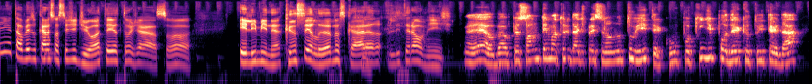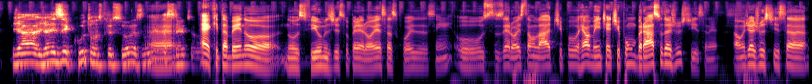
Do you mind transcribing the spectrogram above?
e talvez o cara só seja idiota e eu tô já só eliminando, cancelando os caras, é. literalmente. É, o, o, pessoal não tem maturidade para isso não. No Twitter, com um pouquinho de poder que o Twitter dá, já, já executam as pessoas, não é, vai dar certo. Não. É, que também no, nos filmes de super-herói, essas coisas assim, os, os heróis estão lá, tipo, realmente é tipo um braço da justiça, né? Onde a justiça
